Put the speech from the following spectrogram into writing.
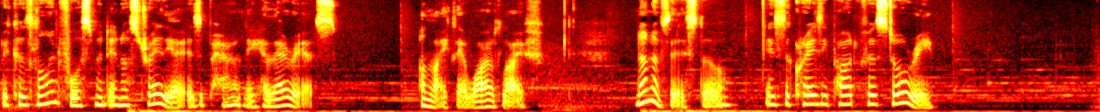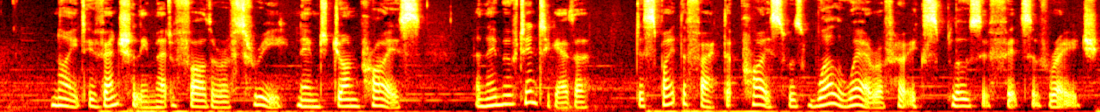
Because law enforcement in Australia is apparently hilarious unlike their wildlife. None of this, though, is the crazy part of her story. Knight eventually met a father of three named John Price, and they moved in together, despite the fact that Price was well aware of her explosive fits of rage.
